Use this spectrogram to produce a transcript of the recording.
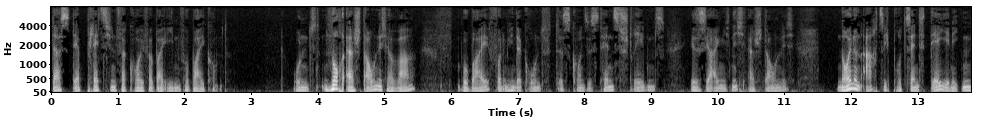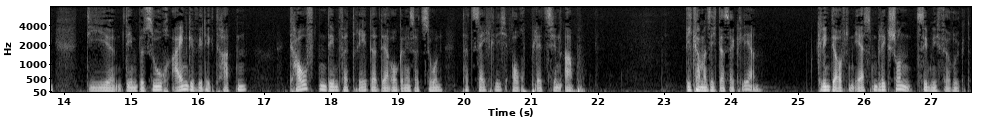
dass der Plätzchenverkäufer bei ihnen vorbeikommt. Und noch erstaunlicher war, wobei vor dem Hintergrund des Konsistenzstrebens ist es ja eigentlich nicht erstaunlich, 89 Prozent derjenigen, die dem Besuch eingewilligt hatten, kauften dem Vertreter der Organisation tatsächlich auch Plätzchen ab. Wie kann man sich das erklären? Klingt ja auf den ersten Blick schon ziemlich verrückt.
